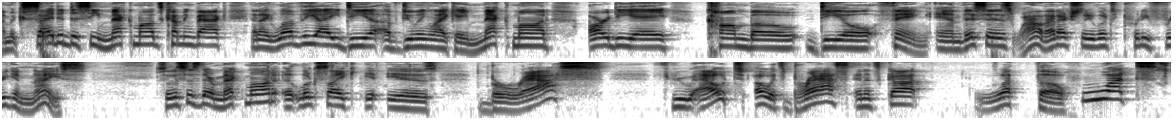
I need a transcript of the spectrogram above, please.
I'm excited to see mech mods coming back, and I love the idea of doing like a mech mod RDA combo deal thing. And this is wow, that actually looks pretty freaking nice. So this is their mech mod. It looks like it is brass throughout. Oh, it's brass and it's got what the what?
